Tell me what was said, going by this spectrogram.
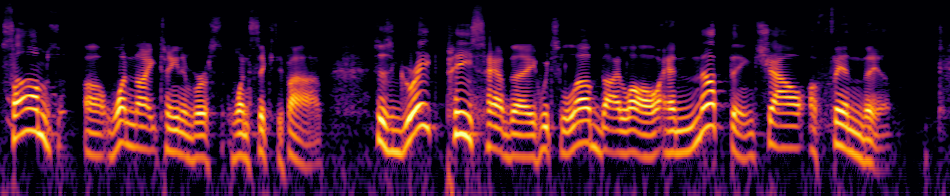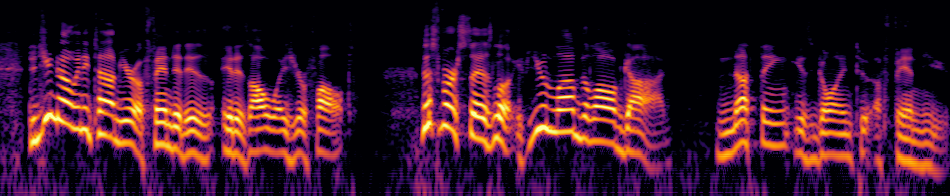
Psalms uh, 119 and verse 165 says, Great peace have they which love thy law, and nothing shall offend them. Did you know anytime you're offended, is, it is always your fault? This verse says, Look, if you love the law of God, nothing is going to offend you.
